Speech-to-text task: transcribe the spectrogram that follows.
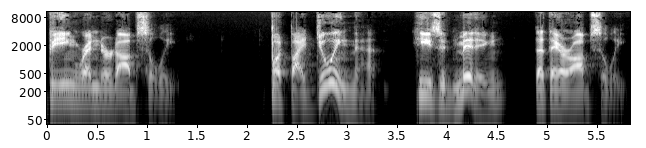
being rendered obsolete. But by doing that, he's admitting that they are obsolete.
